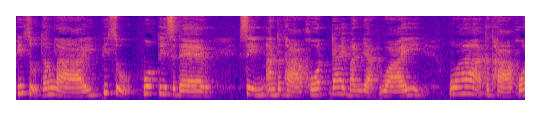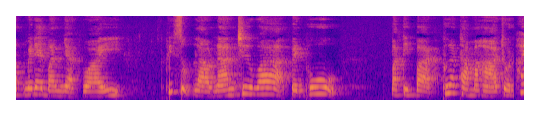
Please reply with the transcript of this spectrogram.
พิสุทั้งหลายพิสุพวกที่แสดง สิ่งอันตถาคตได้บัญญัติไว้ ว่าตถาคตไม่ได้บัญญัติไว้พิสุเหล่านั้นชื่อว่าเป็นผู้ปฏิบัติเพื่อทำมหาชนให้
